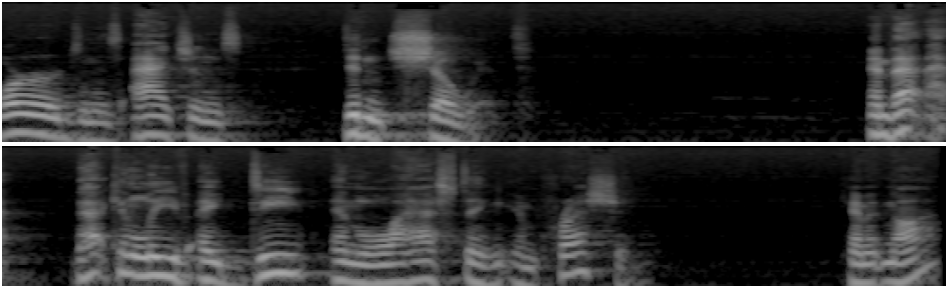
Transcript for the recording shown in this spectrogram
words and his actions didn't show it. And that, that can leave a deep and lasting impression. Can it not?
